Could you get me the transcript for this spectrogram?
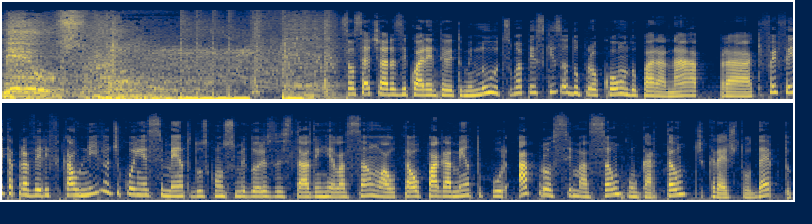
News. São 7 horas e 48 minutos. Uma pesquisa do PROCON do Paraná, pra, que foi feita para verificar o nível de conhecimento dos consumidores do Estado em relação ao tal pagamento por aproximação com cartão de crédito ou débito,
